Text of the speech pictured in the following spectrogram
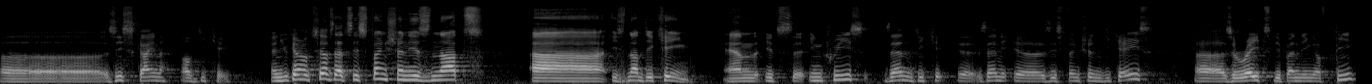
uh, this kind of decay. And you can observe that this function is not, uh, is not decaying. And it's uh, increase, then, decay, uh, then this function decays, the rate depending of p.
